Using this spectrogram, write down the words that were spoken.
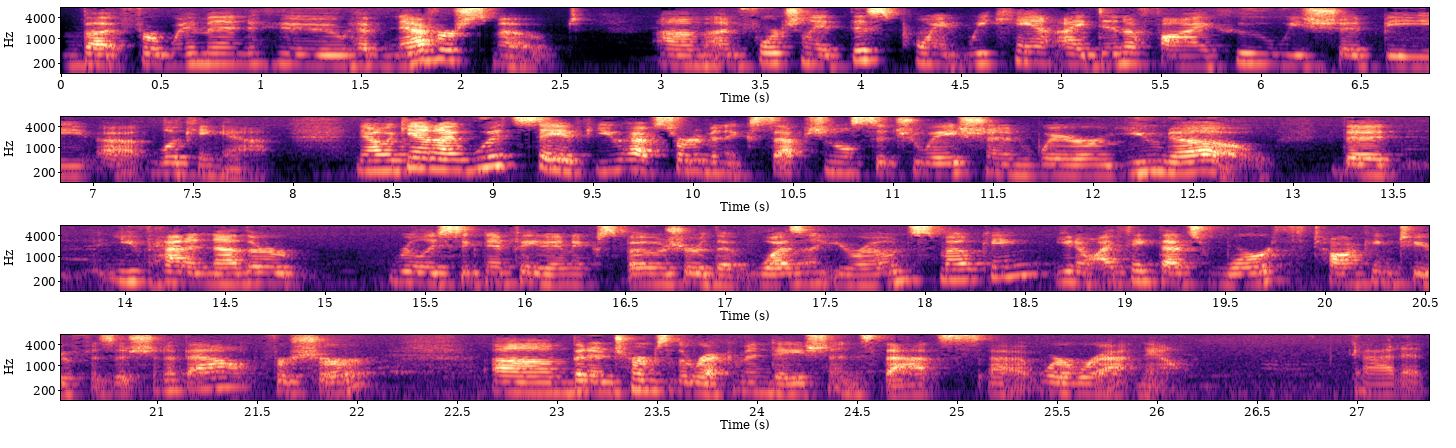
But for women who have never smoked, um, unfortunately, at this point, we can't identify who we should be uh, looking at. Now, again, I would say if you have sort of an exceptional situation where you know that you've had another really significant exposure that wasn't your own smoking, you know, I think that's worth talking to your physician about for sure. Um, but in terms of the recommendations, that's uh, where we're at now. Got it.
